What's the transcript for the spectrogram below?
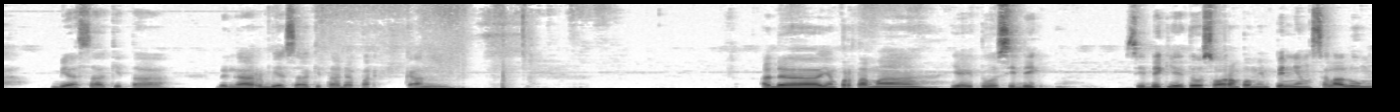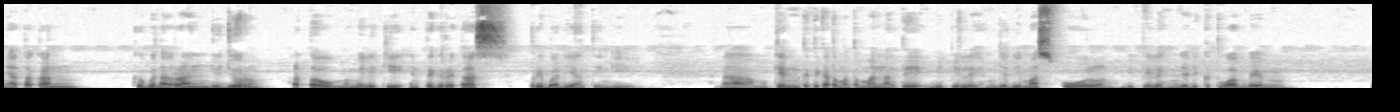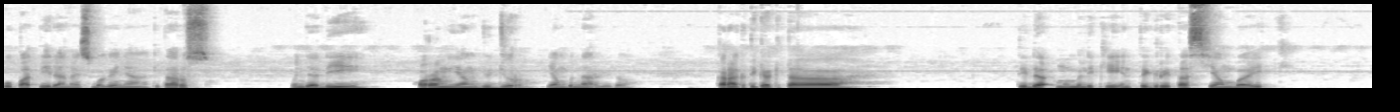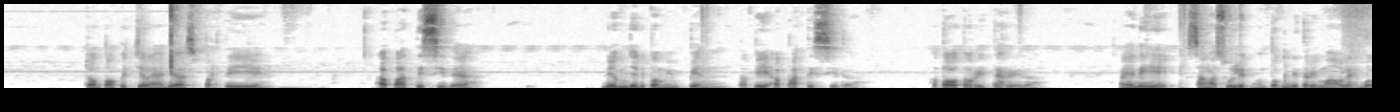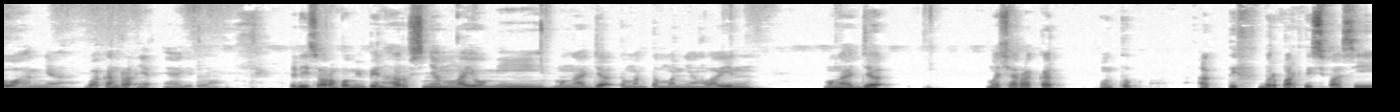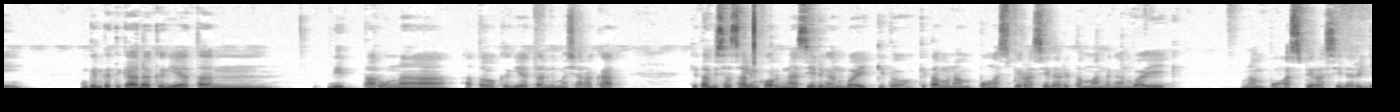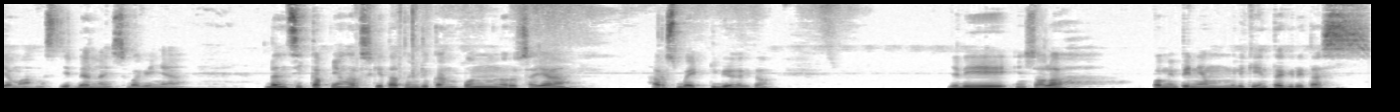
biasa kita dengar, biasa kita dapatkan. Ada yang pertama yaitu sidik Sidik yaitu seorang pemimpin yang selalu menyatakan kebenaran, jujur, atau memiliki integritas pribadi yang tinggi. Nah, mungkin ketika teman-teman nanti dipilih menjadi mas'ul, dipilih menjadi ketua BEM, bupati, dan lain sebagainya, kita harus menjadi orang yang jujur, yang benar gitu. Karena ketika kita tidak memiliki integritas yang baik, contoh kecilnya aja seperti apatis gitu ya. Dia menjadi pemimpin tapi apatis gitu atau otoriter gitu. Nah ini sangat sulit untuk diterima oleh bawahannya bahkan rakyatnya gitu. Jadi seorang pemimpin harusnya mengayomi mengajak teman-teman yang lain mengajak masyarakat untuk aktif berpartisipasi mungkin ketika ada kegiatan di Taruna atau kegiatan di masyarakat kita bisa saling koordinasi dengan baik gitu. Kita menampung aspirasi dari teman dengan baik menampung aspirasi dari jamaah masjid dan lain sebagainya. Dan sikap yang harus kita tunjukkan pun menurut saya harus baik juga gitu. Jadi insya Allah pemimpin yang memiliki integritas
